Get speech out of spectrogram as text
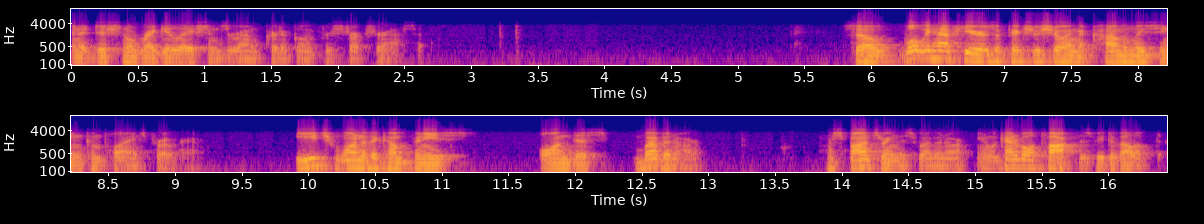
and additional regulations around critical infrastructure assets. So what we have here is a picture showing a commonly seen compliance program. Each one of the companies on this webinar, or sponsoring this webinar, know, we kind of all talked as we developed this.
